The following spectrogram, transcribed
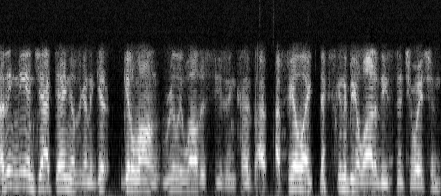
I think me and Jack Daniels are going to get get along really well this season because I I feel like there's going to be a lot of these situations.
